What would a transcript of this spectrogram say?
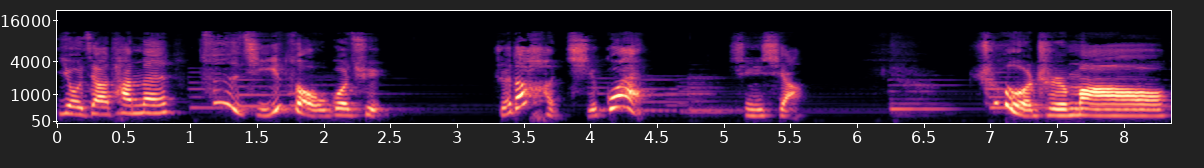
又叫他们自己走过去，觉得很奇怪，心想：这只猫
